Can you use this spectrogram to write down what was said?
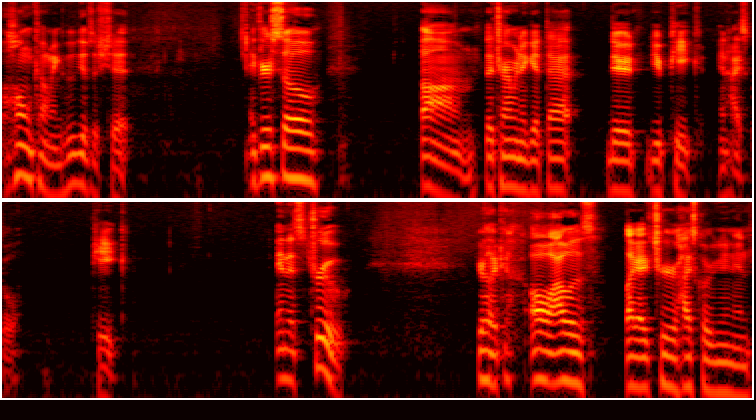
homecoming, who gives a shit? If you're so um determined to get that, dude, you peak in high school. Peak. And it's true. You're like, oh, I was like at your high school reunion.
